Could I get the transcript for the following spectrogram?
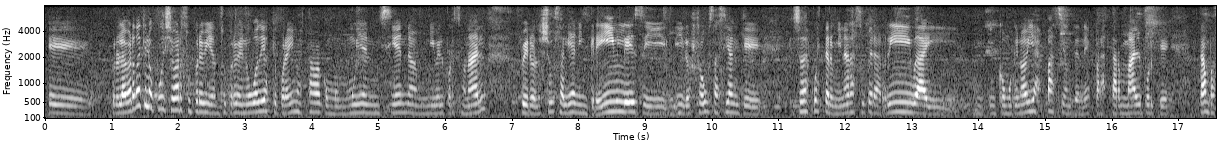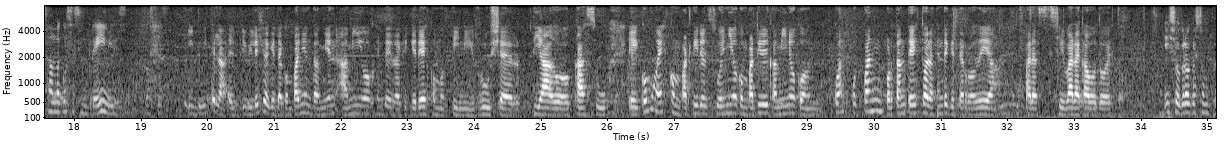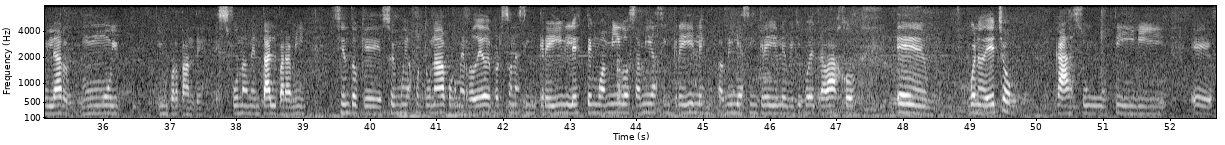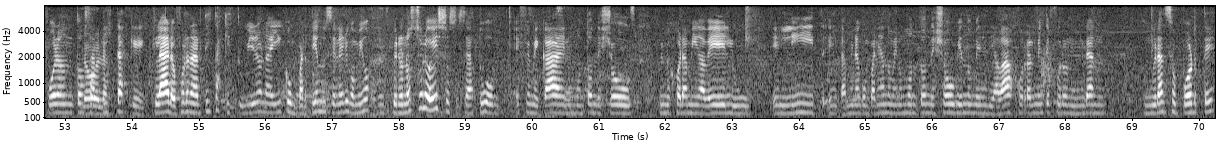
eh, pero la verdad que lo pude llevar súper bien, súper bien. Hubo días que por ahí no estaba como muy en mi 100 a nivel personal, pero los shows salían increíbles y, los shows hacían que, yo después terminara súper arriba y, como que no había espacio, ¿entendés? Para estar mal porque estaban pasando cosas increíbles. Entonces, y tuviste el privilegio de que te acompañen también amigos, gente de la que querés, como Tini, Ruger, Tiago, Kazu. Eh, ¿Cómo es compartir el sueño, compartir el camino con. Cuán, cuán importante es toda la gente que te rodea para llevar a cabo todo esto? Y yo creo que es un pilar muy importante, es fundamental para mí. Siento que soy muy afortunada porque me rodeo de personas increíbles, tengo amigos, amigas increíbles, mi familia es increíble, mi equipo de trabajo. Eh, bueno, de hecho, Kazu, Tini, eh, fueron todos artistas que, claro, fueron artistas que estuvieron ahí compartiendo escenario conmigo, pero no solo ellos, o sea, estuvo FMK en un montón de shows, mi mejor amiga Belu, el lead, eh, también acompañándome en un montón de shows, viéndome desde abajo, realmente fueron un gran, un gran soporte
